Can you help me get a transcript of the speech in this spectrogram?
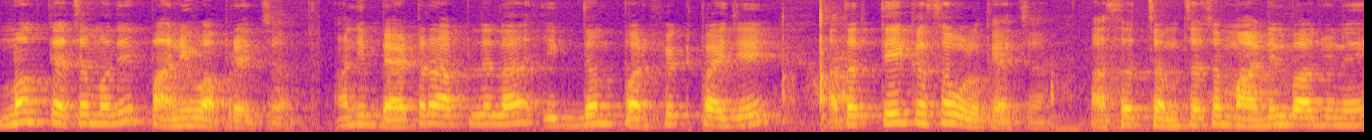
मग त्याच्यामध्ये पाणी वापरायचं. आणि बॅटर आपल्याला एकदम परफेक्ट पाहिजे. आता ते कसं ओळखायचं? असं चमचाच्या मागील बाजूने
